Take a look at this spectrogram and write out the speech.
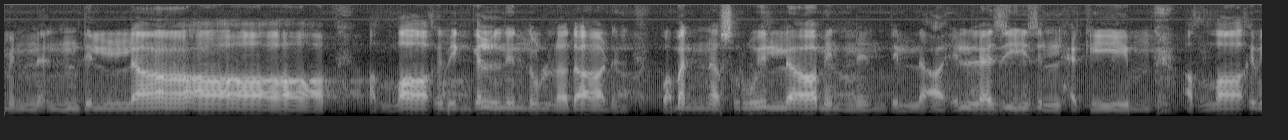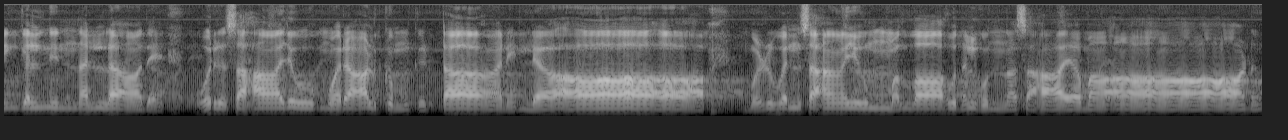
മിന്നെന്തില്ല അള്ളാഹുവിങ്കൽ നിന്നുള്ളതാണ്. അള്ളാഹുവിങ്കൽ നിന്നല്ലാതെ ഒരു സഹായവും ഒരാൾക്കും കിട്ടാനില്ല. മുഴുവൻ സഹായവും അള്ളാഹു നൽകുന്ന സഹായമാണ്.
